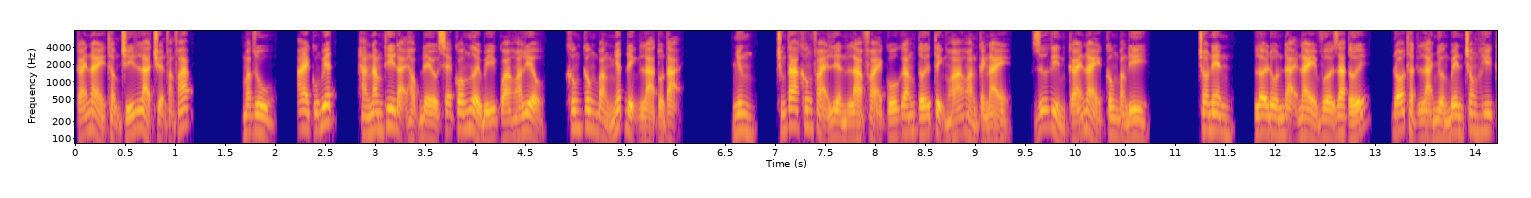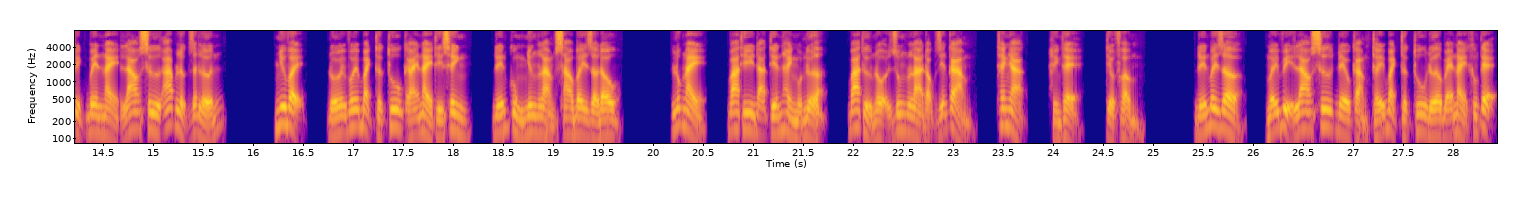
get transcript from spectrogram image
cái này thậm chí là chuyện phạm pháp. Mặc dù ai cũng biết, hàng năm thi đại học đều sẽ có người bí quá hóa liều, không công bằng nhất định là tồn tại. Nhưng, chúng ta không phải liền là phải cố gắng tới tịnh hóa hoàn cảnh này, giữ gìn cái này công bằng đi. Cho nên, lời đồn đại này vừa ra tới, đó thật là nhường bên trong hy kịch bên này lao sư áp lực rất lớn. Như vậy, đối với bạch thực thu cái này thí sinh, đến cùng nhưng làm sao bây giờ đâu? Lúc này, ba thi đã tiến hành một nửa, ba thử nội dung là đọc diễn cảm, thanh nhạc, hình thể, tiểu phẩm. Đến bây giờ, mấy vị lao sư đều cảm thấy bạch thực thu đứa bé này không tệ,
